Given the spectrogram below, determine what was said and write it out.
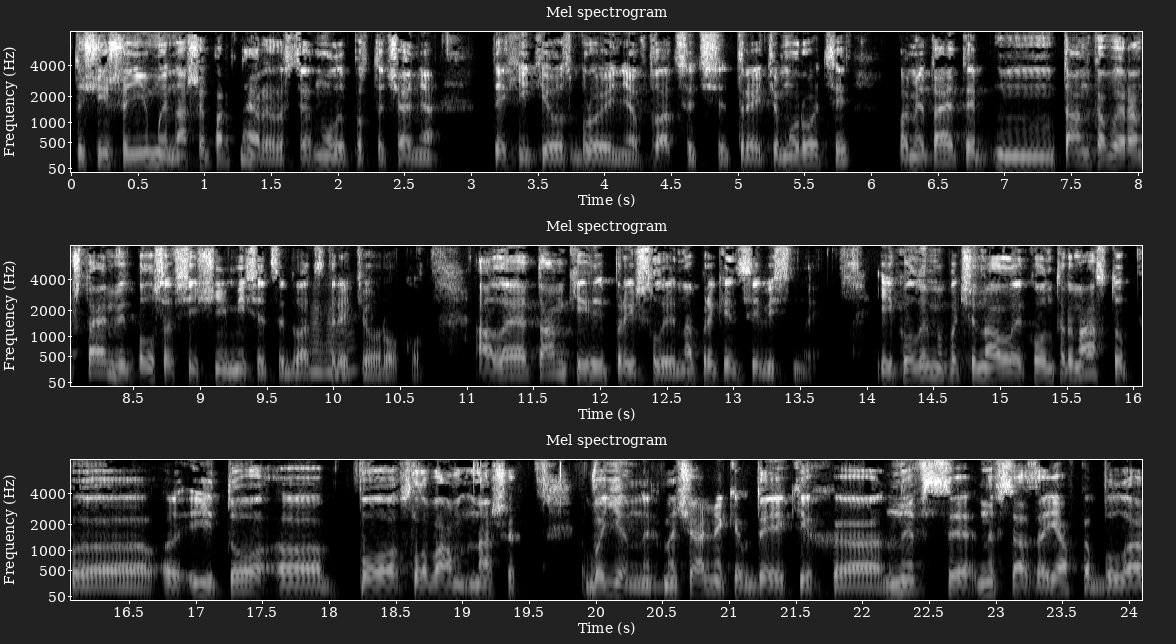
точніше, не ми, наші партнери розтягнули постачання техніки озброєння в 23-му році. Пам'ятаєте, танковий Рамштайн відбувся в січні місяці 23-го року, але танки прийшли наприкінці весни. І коли ми починали контрнаступ, е, е, і то е, по словам наших воєнних начальників, деяких не все не вся заявка була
